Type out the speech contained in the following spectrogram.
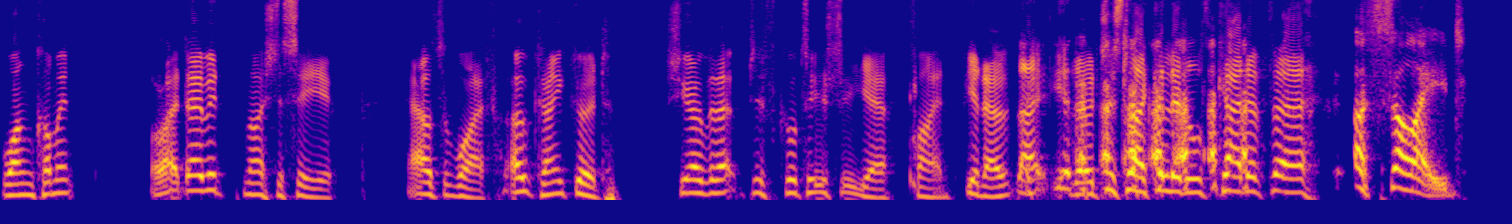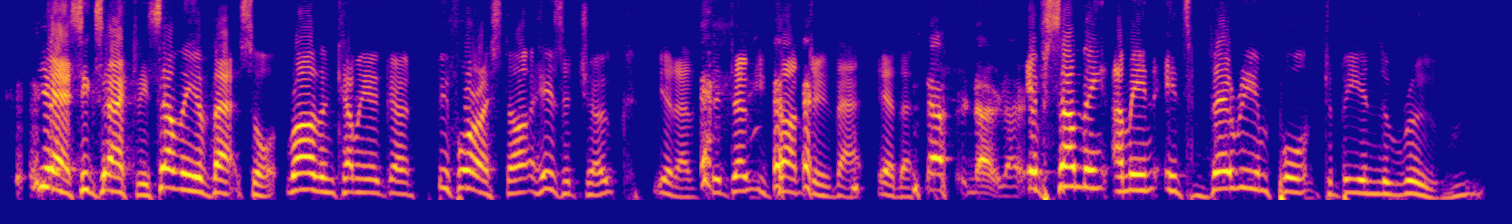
one comment. All right, David, nice to see you. How's the wife? Okay, good she over that difficulty? She, yeah, fine. You know, like you know, just like a little kind of uh, aside. yes, exactly, something of that sort. Rather than coming and going before I start, here's a joke. You know, don't you can't do that. You know, no, no, no. If something, I mean, it's very important to be in the room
